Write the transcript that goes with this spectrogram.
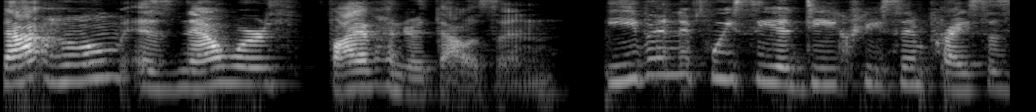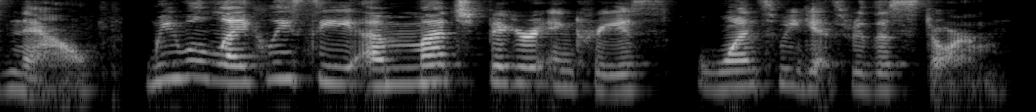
That home is now worth 500,000. Even if we see a decrease in prices now, we will likely see a much bigger increase once we get through the storm.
